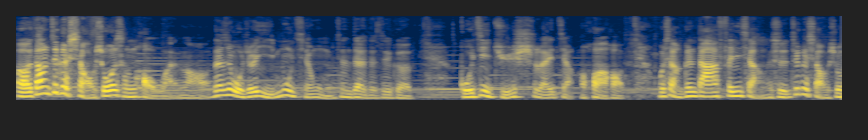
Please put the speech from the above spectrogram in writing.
呃，当然这个小说是很好玩了哈，但是我觉得以目前我们现在的这个国际局势来讲的话哈，我想跟大家分享的是这个小说，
